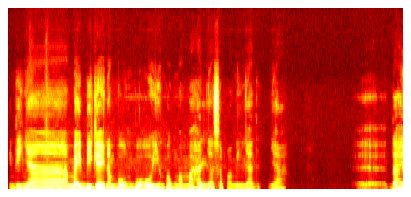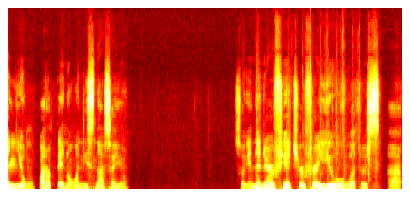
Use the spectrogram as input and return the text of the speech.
hindi niya maibigay ng buong buo yung pagmamahal niya sa pamilya niya. Uh, dahil yung parte noon is nasa iyo. So in the near future for you, what was uh,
